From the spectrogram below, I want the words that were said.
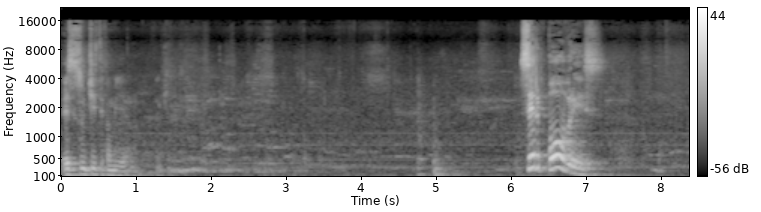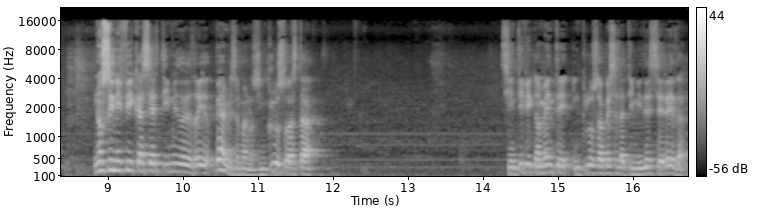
Ese es un chiste familiar, ¿no? Ser pobres no significa ser tímido y retraído. Vean, mis hermanos, incluso hasta científicamente, incluso a veces la timidez se hereda.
